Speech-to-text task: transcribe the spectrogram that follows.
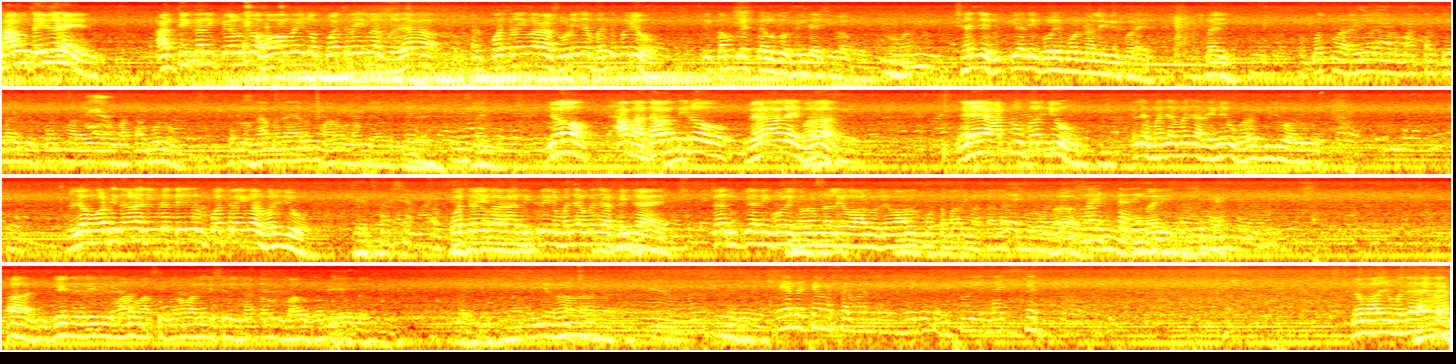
સારું થઈ જશે આજથી કરી, પેલું તો હવા મહિનો પોચ રવિવાર ભર્યા, અને પોચ રવિવાર છોડીને બંધ પડ્યો. એ કમ્પ્લીટ પેલું તો થઈ જાય શિવાભાઈ. છે જે રૂપિયાની ગોળી બોલ ના લેવી પડે. ભાઈ પોચમાં રવિવારે મને માતા દઉં પોચમાં રવિવારે માતા બોલું. એટલું ના બનાવેલું તો મારું નામ લેવું જો આ બાધાવતીનો વેણ આલે ભરત. એ આટલું કરજો. એટલે મજા મજા રહે એવું ભરત બીજું આલું. લ્યો મોટી દાણા જીવડે દેજો પોત રવિવાર ભરજો. પોત રવિવાર આ દીકરીને મજા મજા થઈ જાય. ચાર રૂપિયાની ગોળી સૌરભ ના લેવા આલું લેવા આલું તમારી માતાના ભાઈ. જે જે જે જે મારો વાતો કરવાની છે એ ના કરું મારું ગમ બરોબર મારી મજા હે ને?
